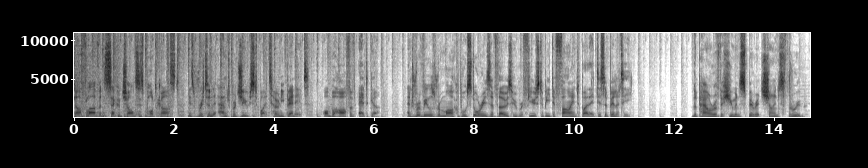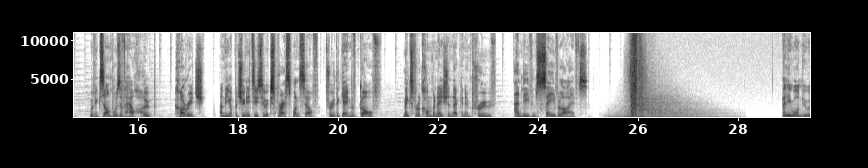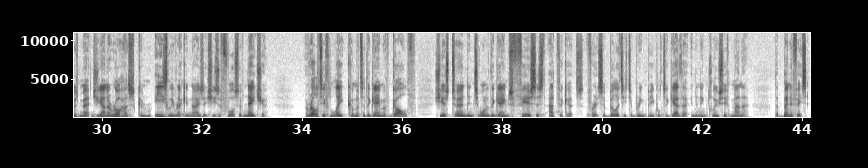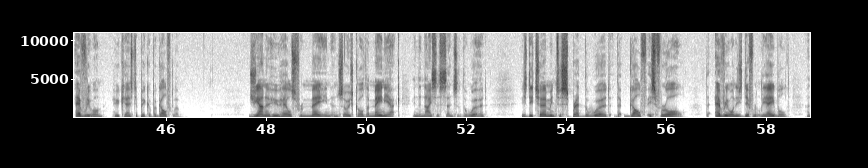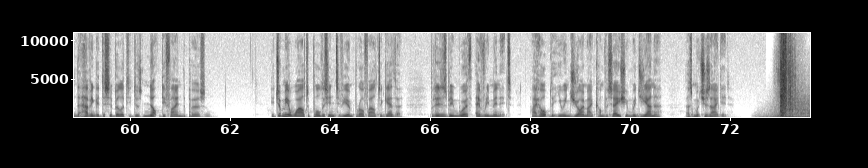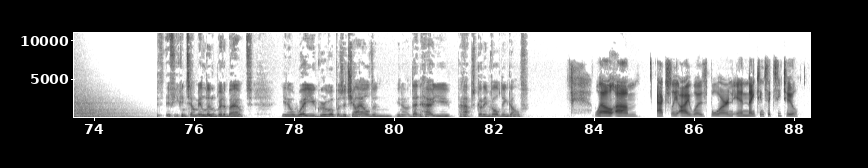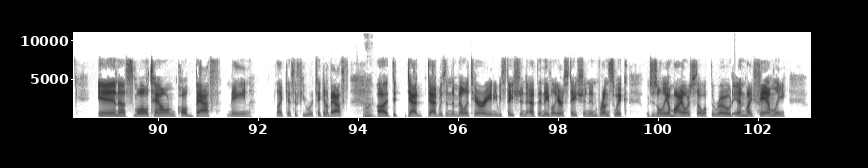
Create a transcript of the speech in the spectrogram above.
Tough Love and Second Chances podcast is written and produced by Tony Bennett on behalf of EDGA and reveals remarkable stories of those who refuse to be defined by their disability. The power of the human spirit shines through, with examples of how hope, courage, and the opportunity to express oneself through the game of golf makes for a combination that can improve and even save lives. Anyone who has met Gianna Rojas can easily recognise that she's a force of nature. A relative latecomer to the game of golf, she has turned into one of the game's fiercest advocates for its ability to bring people together in an inclusive manner that benefits everyone who cares to pick up a golf club. Gianna, who hails from Maine and so is called a maniac in the nicest sense of the word, is determined to spread the word that golf is for all, that everyone is differently abled, and that having a disability does not define the person. It took me a while to pull this interview and profile together, but it has been worth every minute. I hope that you enjoy my conversation with Gianna as much as I did. If you can tell me a little bit about, you know, where you grew up as a child and, you know, then how you perhaps got involved in golf. Well, um, actually, I was born in 1962 in a small town called Bath, Maine, like as if you were taking a bath. Right. Uh, dad, dad was in the military, and he was stationed at the Naval Air Station in Brunswick, which is only a mile or so up the road. And my family,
